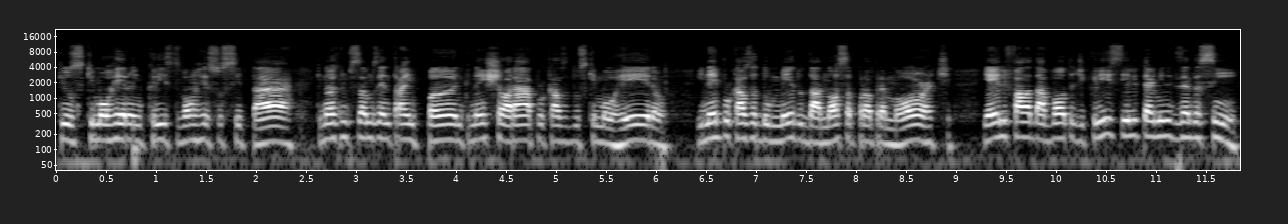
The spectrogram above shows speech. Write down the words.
que os que morreram em Cristo vão ressuscitar, que nós não precisamos entrar em pânico, nem chorar por causa dos que morreram, e nem por causa do medo da nossa própria morte. E aí ele fala da volta de Cristo e ele termina dizendo assim:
